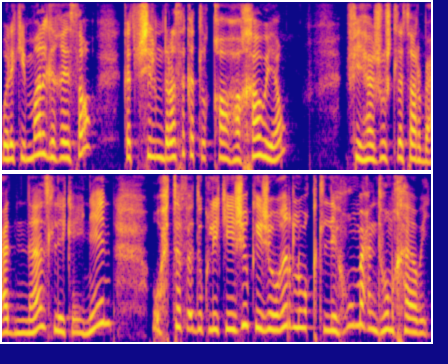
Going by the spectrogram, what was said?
ولكن malgré ça كتمشي للمدرسة كتلقاها خاوية. فيها جوج ثلاثة أربعة الناس اللي كاينين وحتى في هذوك اللي كيجيو كيجيو غير الوقت اللي هما عندهم خاوي.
